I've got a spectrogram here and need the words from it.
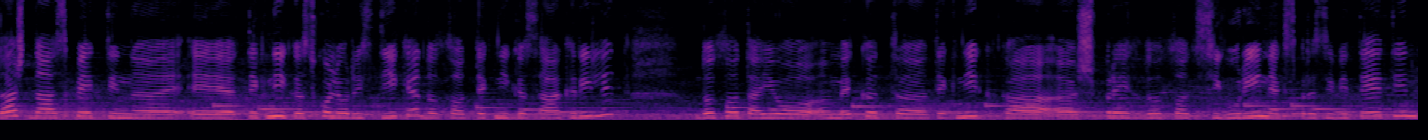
Dashtë në aspektin e teknikës koloristike, do të thotë teknikës së akrilit, do të thotë ajo me këtë teknikë ka shpreh, do të thotë sigurinë, ekspresivitetin,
